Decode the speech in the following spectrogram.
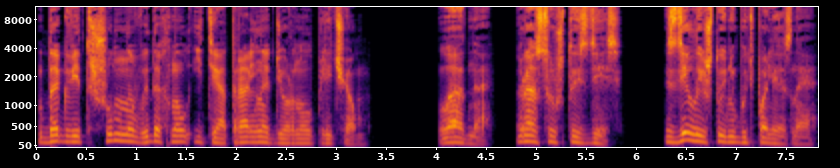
Дагвид шумно выдохнул и театрально дернул плечом. «Ладно, раз уж ты здесь, сделай что-нибудь полезное.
